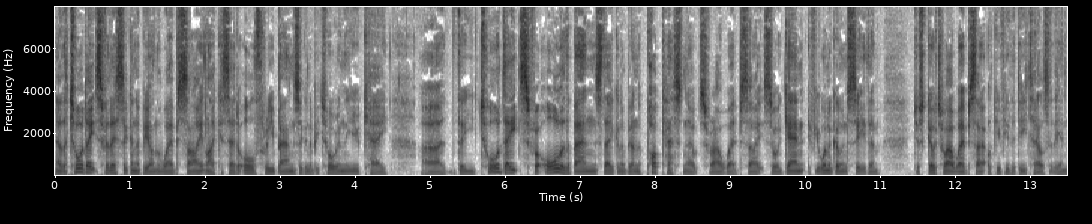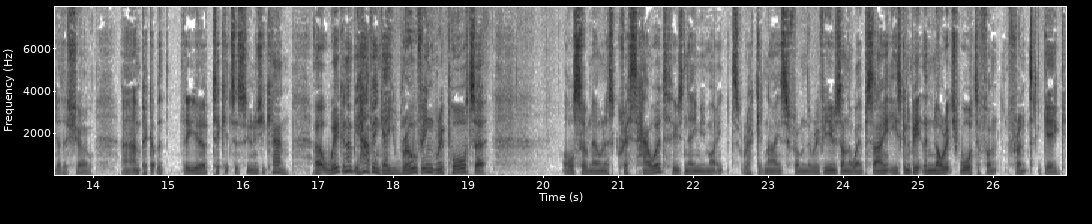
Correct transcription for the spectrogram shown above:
Now, the tour dates for this are going to be on the website. Like I said, all three bands are going to be touring the UK. Uh, the tour dates for all of the bands, they're going to be on the podcast notes for our website. So, again, if you want to go and see them, just go to our website. I'll give you the details at the end of the show uh, and pick up the, the uh, tickets as soon as you can. Uh, we're going to be having a roving reporter also known as Chris Howard, whose name you might recognise from the reviews on the website. He's going to be at the Norwich Waterfront front gig.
